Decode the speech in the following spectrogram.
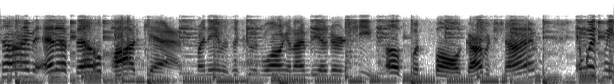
Time NFL podcast. My name is Ha Kung Wong, and I'm the editor in chief of Football Garbage Time. And with me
